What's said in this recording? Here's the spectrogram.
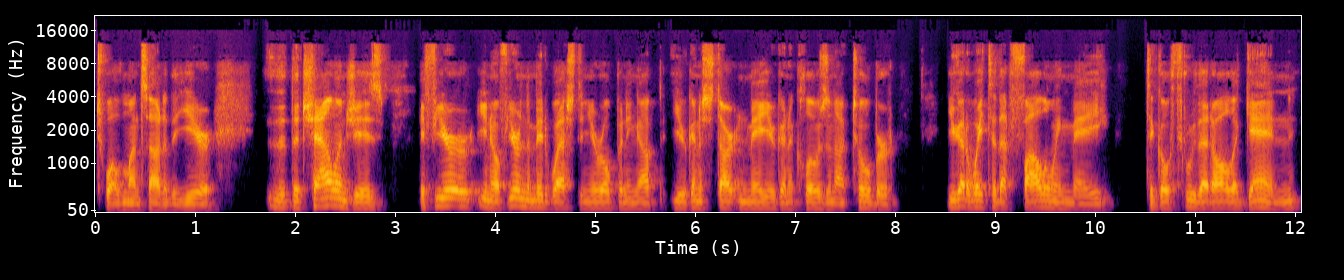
12 months out of the year the, the challenge is if you're you know if you're in the midwest and you're opening up you're going to start in may you're going to close in october you got to wait to that following may to go through that all again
